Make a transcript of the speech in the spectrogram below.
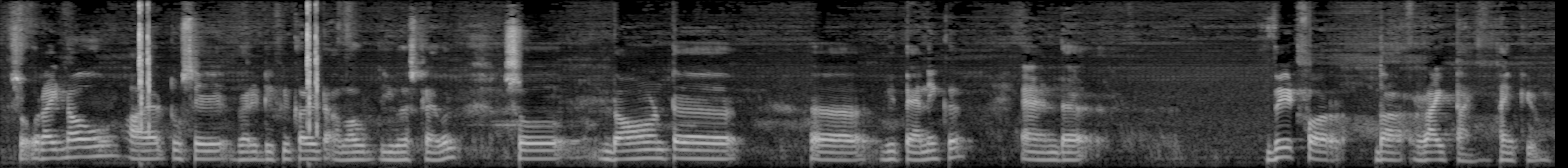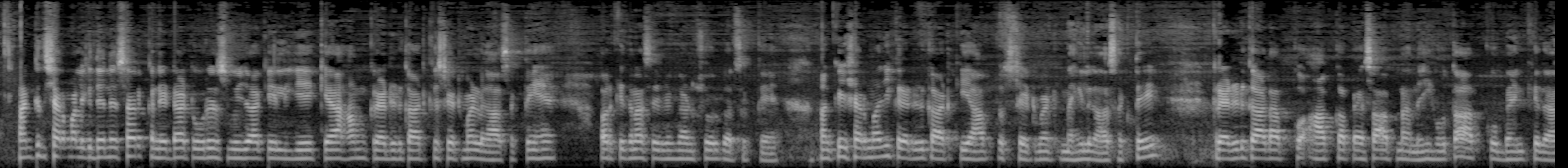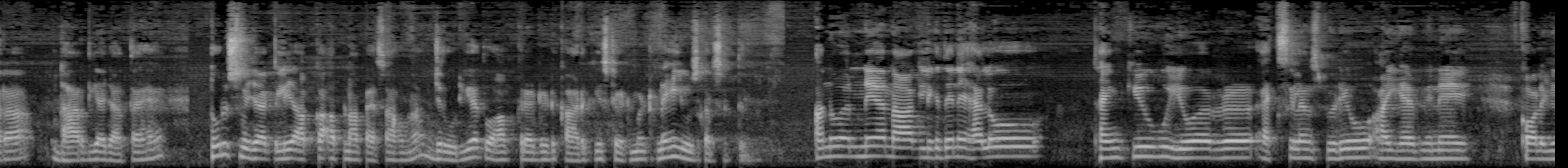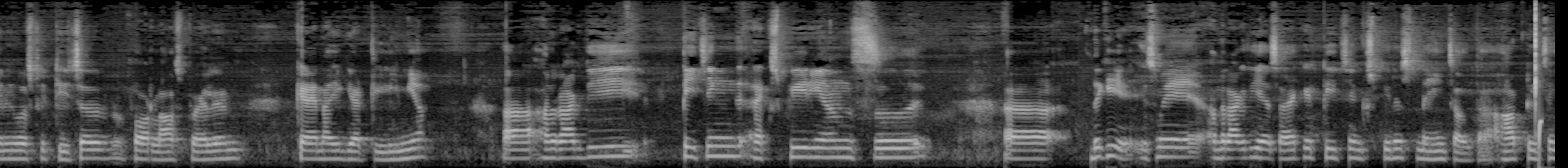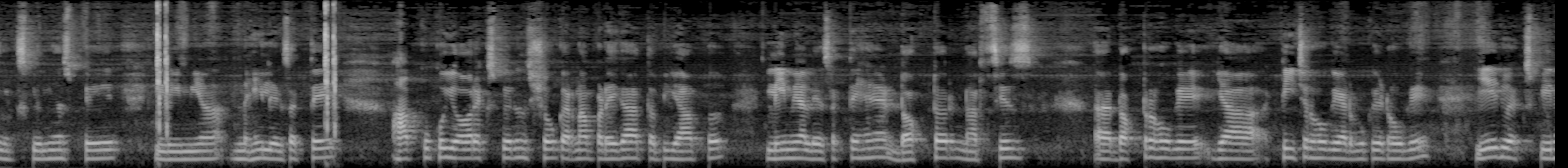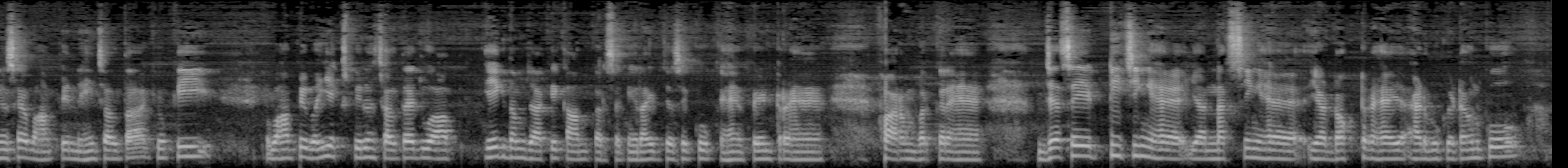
So right now I have to say very difficult about US travel. So don't uh, we panic and uh, wait for the right time thank you Ankit Sharma लिख देने sir Canada tourist visa के लिए क्या हम credit card की statement लगा सकते हैं और कितना सेविंग शोर कर सकते हैं अंकित शर्मा जी क्रेडिट कार्ड की आप तो स्टेटमेंट नहीं लगा सकते क्रेडिट कार्ड आपको आपका पैसा अपना नहीं होता आपको बैंक के द्वारा उधार दिया जाता है टूरिस्ट वीज़ा के लिए आपका अपना पैसा होना ज़रूरी है तो आप क्रेडिट कार्ड की स्टेटमेंट नहीं यूज़ कर सकते अनुन्या नाग लिख देने hello thank you your excellence video I have been a college university teacher for last twelve can I get लीमिया अनुराग जी टीचिंग एक्सपीरियंस देखिए इसमें अनुराग जी ऐसा है कि टीचिंग एक्सपीरियंस नहीं चलता आप टीचिंग एक्सपीरियंस पे लीमिया नहीं ले सकते आपको कोई और एक्सपीरियंस शो करना पड़ेगा तभी आप लीमिया ले सकते हैं डॉक्टर नर्सिस डॉक्टर हो गए या टीचर हो गए एडवोकेट हो गए ये जो एक्सपीरियंस है वहाँ पे नहीं चलता क्योंकि वहाँ पे वही एक्सपीरियंस चलता है जो आप एकदम जाके काम कर सकें राइट जैसे कुक हैं पेंटर हैं फार्म वर्कर हैं जैसे टीचिंग है या नर्सिंग है या डॉक्टर है या एडवोकेट है उनको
